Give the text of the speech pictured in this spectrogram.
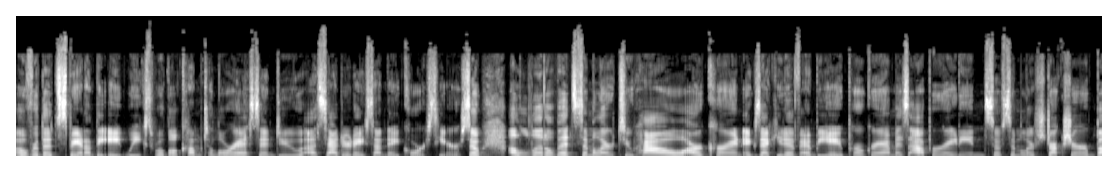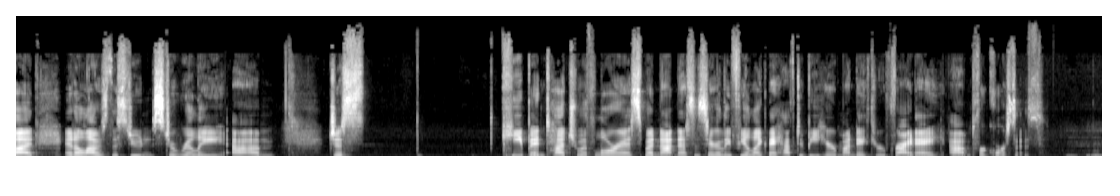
over the span of the eight weeks where they'll come to Loras and do a Saturday, Sunday course here. So, a little bit similar to how our current executive MBA program is operating. So, similar structure, but it allows the students to really um, just keep in touch with Loras, but not necessarily feel like they have to be here Monday through Friday um, for courses. Mm-hmm.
